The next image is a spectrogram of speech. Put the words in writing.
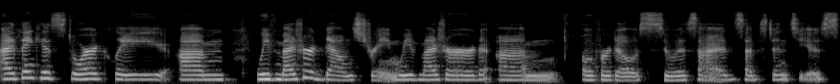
I think historically, um, we've measured downstream, we've measured um, overdose, suicide, substance use.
